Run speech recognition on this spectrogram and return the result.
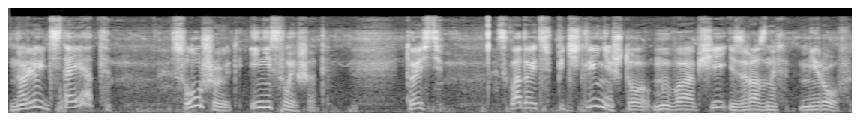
Но люди стоят, слушают и не слышат. То есть складывается впечатление, что мы вообще из разных миров.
